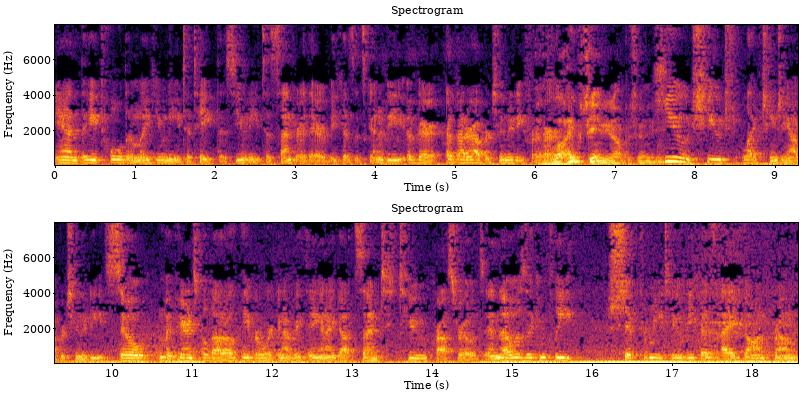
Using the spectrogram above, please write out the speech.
And they told him like, you need to take this. You need to send her there because it's going to be a very a better opportunity for her. Life changing opportunity. Huge, huge life changing opportunity. So my parents filled out all the paperwork and everything, and I got sent to Crossroads, and that was a complete shift for me too because I had gone from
